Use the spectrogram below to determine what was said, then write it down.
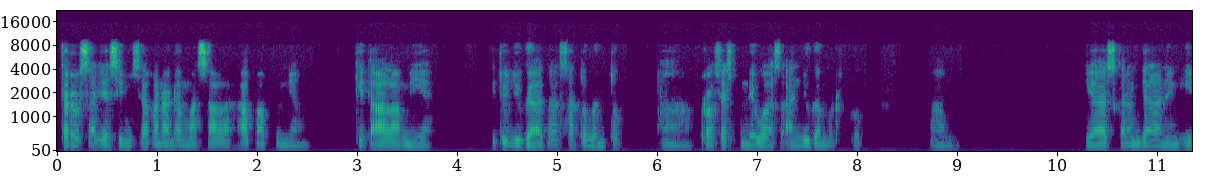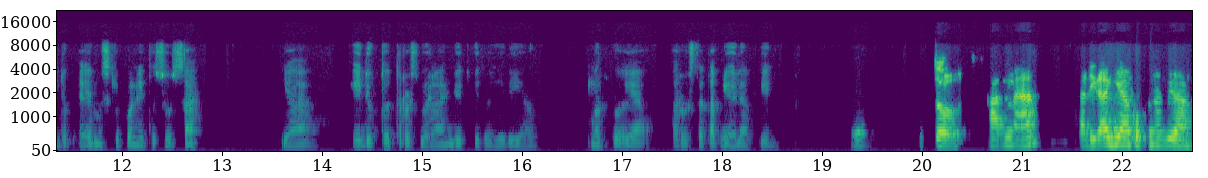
terus aja sih misalkan ada masalah apa pun yang kita alami ya itu juga ada satu bentuk uh, proses pendewasaan juga menurutku. Um, ya sekarang jalanin hidup aja meskipun itu susah ya hidup tuh terus berlanjut gitu. Jadi ya menurutku ya harus tetap dihadapin. Ya, betul. Karena tadi lagi aku pernah bilang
